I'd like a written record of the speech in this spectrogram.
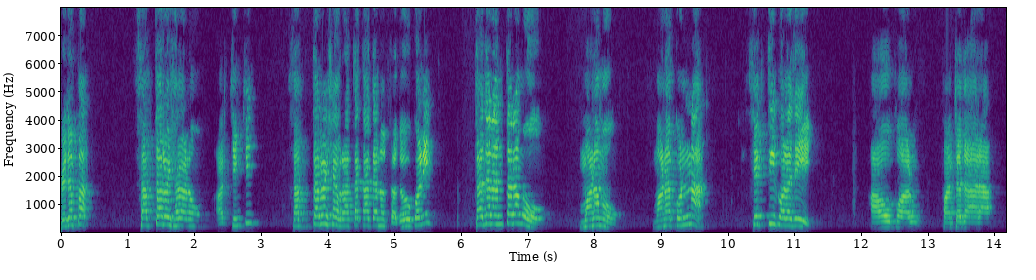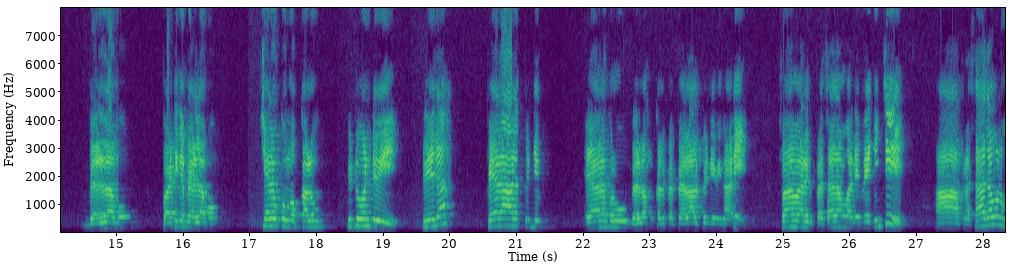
పిదప సప్తరుషులను అర్చించి సప్తరుష వ్రత కథను చదువుకొని తదనంతరము మనము మనకున్న శక్తి కొలది ఆవు పాలు పంచదార బెల్లము పటిక బెల్లము చెరుకు ముక్కలు ఇటువంటివి. లేదా పేలాల పిండి ఏలకులు బెల్లం కలిపిన పేలాల పిండిని కానీ స్వామివారికి ప్రసాదంగా నివేదించి ఆ ప్రసాదమును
